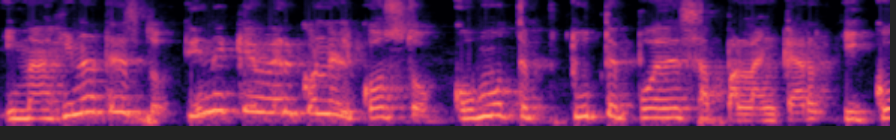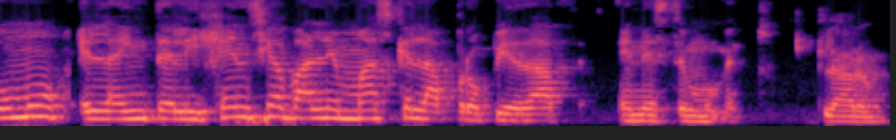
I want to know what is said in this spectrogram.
Imagínate esto, tiene que ver con el costo, cómo tú te puedes apalancar y cómo la inteligencia vale más que la propiedad en este momento. Claro.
